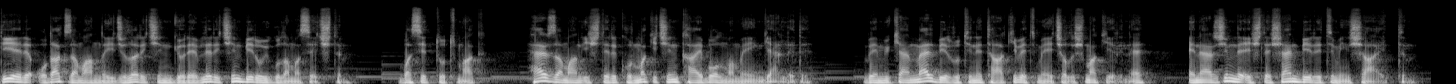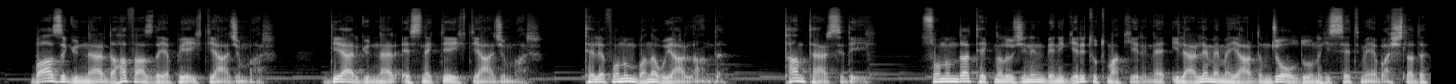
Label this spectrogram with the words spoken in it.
diğeri odak zamanlayıcılar için görevler için bir uygulama seçtim. Basit tutmak, her zaman işleri kurmak için kaybolmamı engelledi. Ve mükemmel bir rutini takip etmeye çalışmak yerine enerjimle eşleşen bir ritim inşa ettim. Bazı günler daha fazla yapıya ihtiyacım var. Diğer günler esnekliğe ihtiyacım var. Telefonum bana uyarlandı. Tam tersi değil. Sonunda teknolojinin beni geri tutmak yerine ilerlememe yardımcı olduğunu hissetmeye başladı.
